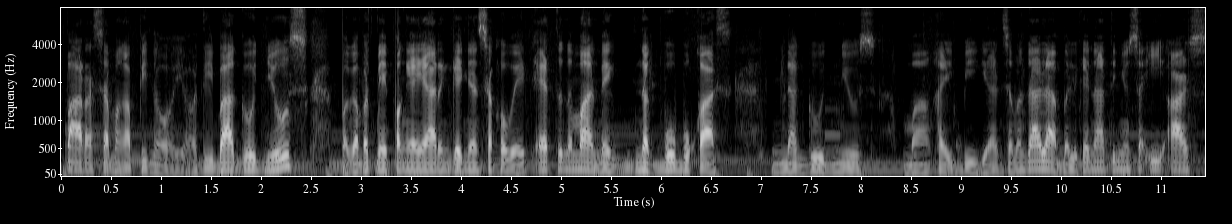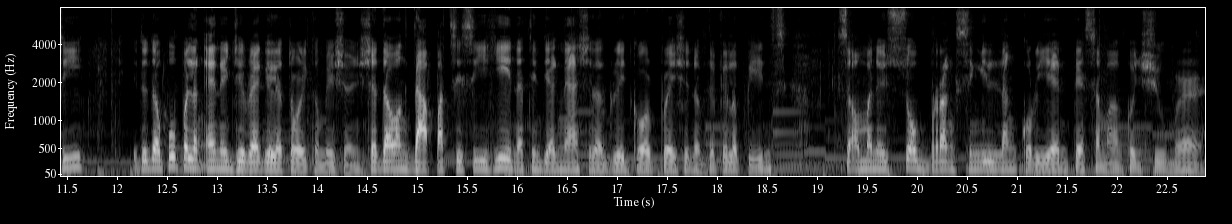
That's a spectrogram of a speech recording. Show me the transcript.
para sa mga Pinoy. O, di ba? Good news. Pagamat may pangyayaring ganyan sa Kuwait, eto naman may nagbubukas na good news mga kaibigan. Samantala, balikan natin yung sa ERC. Ito daw po palang Energy Regulatory Commission. Siya daw ang dapat sisihin at hindi ang National Grid Corporation of the Philippines sa umano'y sobrang singil ng kuryente sa mga consumer.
